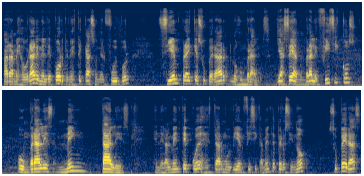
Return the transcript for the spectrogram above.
para mejorar en el deporte, en este caso en el fútbol, siempre hay que superar los umbrales, ya sean umbrales físicos o umbrales mentales. Generalmente puedes estar muy bien físicamente, pero si no superas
